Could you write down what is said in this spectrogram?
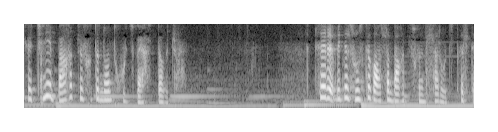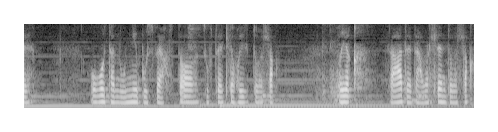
Тэгэхээр чиний багц зэрэгтэн донд хүрц байх ёстой гэж байна. Тэгэхээр бид нар сүнслэг олон багц зэрэгэн талаар үздэг л дээ. Өвөө танд үнний бүс байх ёстой, зөвхт байдлын хуйг дуулга, хуйг, заа тэгээд авралын дуулга,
